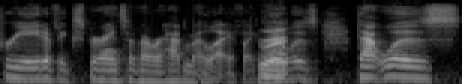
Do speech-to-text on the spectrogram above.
creative experience I've ever had in my life. Like Right. that was that was."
